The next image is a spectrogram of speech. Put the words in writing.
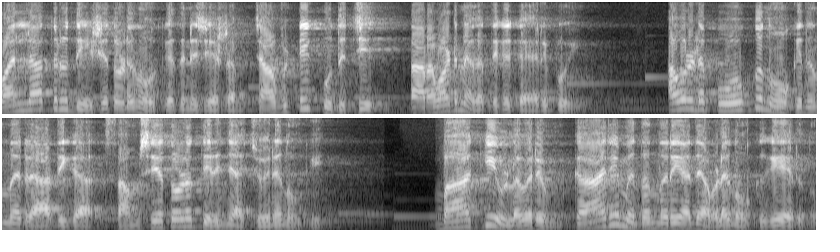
വല്ലാത്തൊരു ദേഷ്യത്തോടെ നോക്കിയതിനു ശേഷം ചവിട്ടി കുതിച്ച് തറവാടിനകത്തേക്ക് കയറിപ്പോയി. അവളുടെ പോക്ക് നോക്കി നിന്ന രാധിക സംശയത്തോടെ തിരിഞ്ഞ് അച്ചുവിനെ നോക്കി. ബാക്കിയുള്ളവരും കാര്യം എന്തെന്നറിയാതെ അവളെ നോക്കുകയായിരുന്നു.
